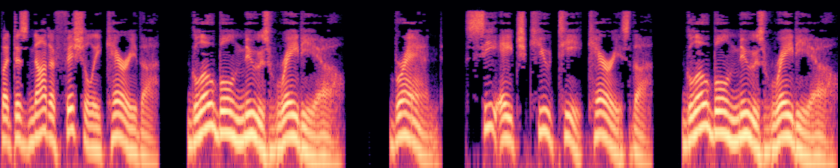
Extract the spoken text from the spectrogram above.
but does not officially carry the Global News Radio brand. CHQT carries the Global News Radio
